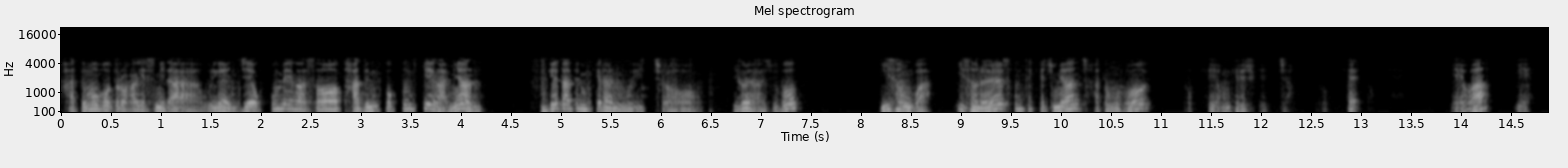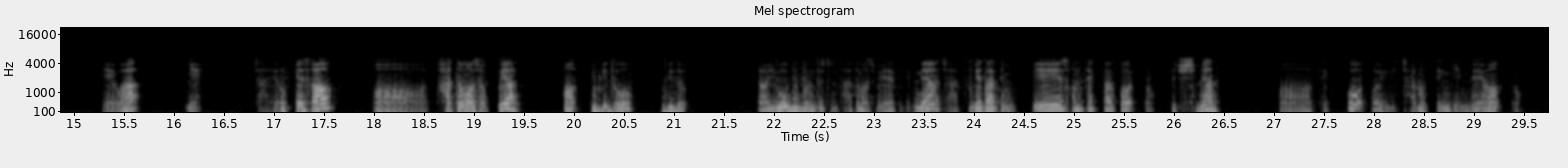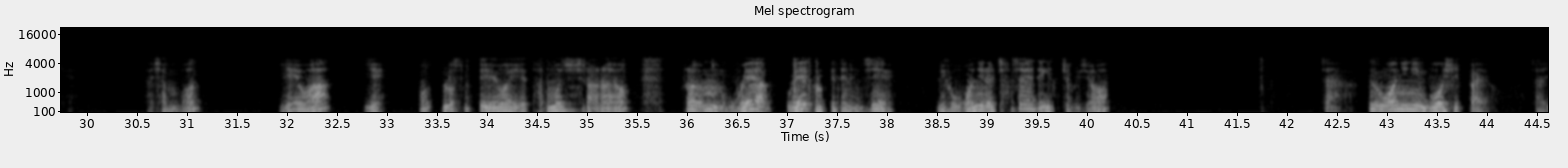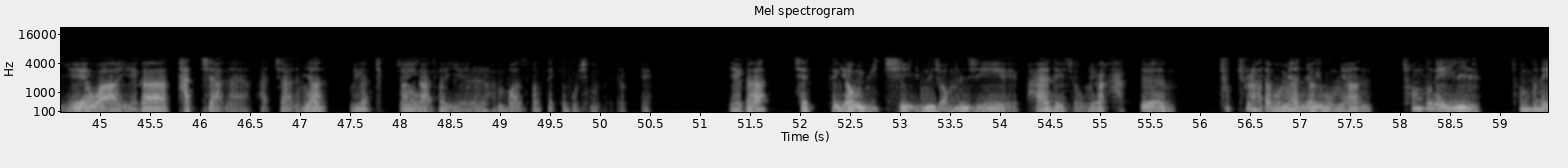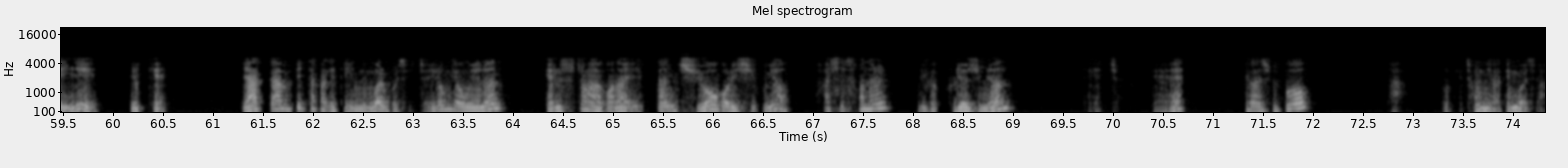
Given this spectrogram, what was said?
다듬어 보도록 하겠습니다. 우리가 이제 홈에 가서 다듬고 끊기에 가면 두 개 다듬기라는 거 있죠. 이걸 가지고 이 선과 이 선을 선택해주면 자동으로 이렇게 연결해 주겠죠. 얘와 얘, 얘와 얘. 자, 이렇게 해서 어, 다듬어졌고요. 어, 여기도 여기도 어, 이 부분도 좀 다듬어 줘야 되겠네요. 자, 두 개 다듬기 선택하고 이렇게 해주시면 어, 됐고 어, 여기 잘못된 게 있네요. 이렇게 다시 한번 얘와 얘. 어, 불렀을 때 얘와 얘 다듬어지질 않아요. 그럼 왜, 왜 그렇게 되는지 우리가 원인을 찾아야 되겠죠. 그죠? 자, 그 원인이 무엇일까요? 자, 얘와 얘가 닿지 않아요. 닿지 않으면 우리가 측정에 가서 얘를 한번 선택해 보시는 거예요. 이렇게. 얘가 Z0 위치에 있는지 없는지 봐야 되죠. 우리가 가끔 축출을 하다 보면 여기 보면 1000분의 1, 1000분의 1이 이렇게 약간 삐딱하게 돼 있는 걸 볼 수 있죠. 이런 경우에는 걔를 수정하거나 일단 지워버리시고요. 다시 선을 우리가 그려주면 되겠죠. 이렇게 해가지고 이렇게 정리가 된 거죠.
